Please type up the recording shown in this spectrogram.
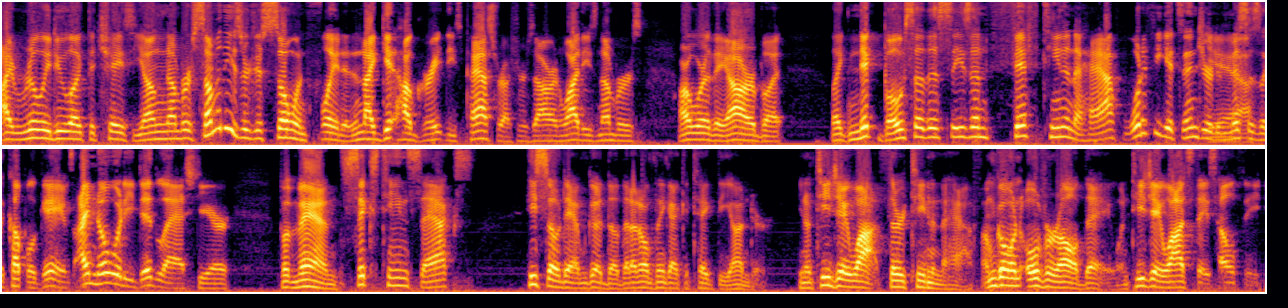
I really do like the Chase Young number. Some of these are just so inflated, and I get how great these pass rushers are and why these numbers are where they are, but like Nick Bosa this season, 15 and a half. What if he gets injured and misses a couple games? I know what he did last year, but man, 16 sacks. He's so damn good though that I don't think I could take the under. You know, TJ Watt, 13 and a half. I'm going over all day. When TJ Watt stays healthy,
